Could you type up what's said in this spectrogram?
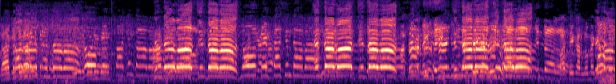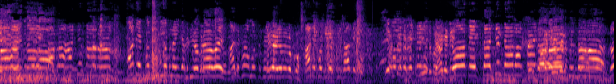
ਨਾ ਕੀ ਕਰਾਂ ਜਿੰਦਾਬਾਦ ਲੋਕ ਏਕਤਾ ਜਿੰਦਾਬਾਦ। ਜਿੰਦਾਬਾਦ ਜਿੰਦਾਬਾਦ। ਲੋਕ ਏਕਤਾ ਜਿੰਦਾਬਾਦ। ਜਿੰਦਾਬਾਦ ਜਿੰਦਾਬਾਦ। ਪਾਸੇ ਕਰ ਲਓ ਜੀ ਜਿੰਦਾਬਾਦ ਜਿੰਦਾਬਾਦ। ਪਾਸੇ ਕਰ ਲਓ ਮੈਂ ਕਹਿੰਦਾ। ਜਿੰਦਾਬਾਦ ਜਿੰਦਾਬਾਦ। ਆ ਦੇਖੋ ਵੀਡੀਓ ਬਣਾਈ ਜਾ ਵੀਡੀਓ ਬਣਾ ਓਏ। ਆ ਦਿਖਾ ਮੋਟਰਸਾਈਕਲ। ਆ ਜਾਓ ਰੁਕੋ। ਆ ਦੇਖੋ ਡੀਐਸਪੀ ਸਾਹਿਬ ਦੇਖੋ। ਦੇਖੋ ਕਿਵੇਂ ਖੱਟ ਰਹੇ? ਲੋਕ ਏਕਤਾ ਜਿੰਦਾਬਾਦ। ਜਿੰਦਾਬਾਦ ਜਿੰਦਾਬਾਦ।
